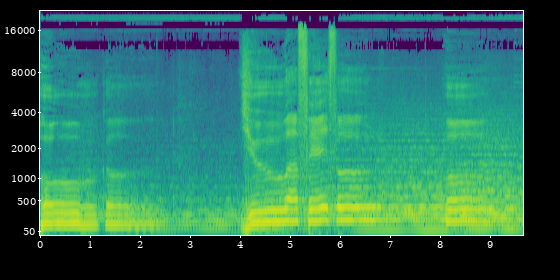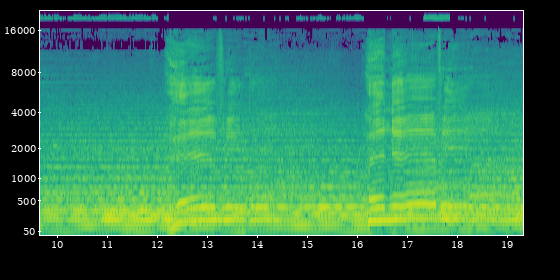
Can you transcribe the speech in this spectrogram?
oh God. You are faithful. Oh, and every hour,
